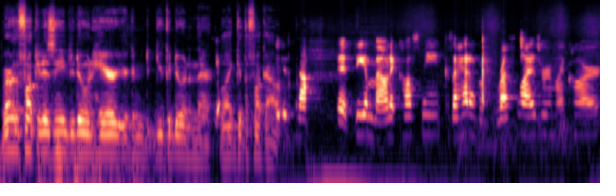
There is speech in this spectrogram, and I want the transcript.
Whatever the fuck it is you need to do in here, you can you can do it in there. Like get the fuck out. It is not it. The amount it cost me, because I had a breathalyzer in my car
